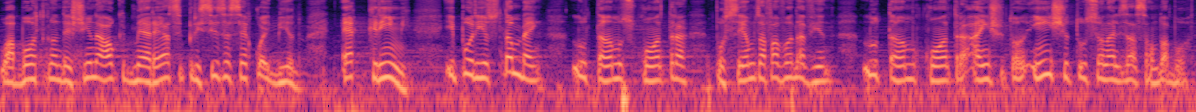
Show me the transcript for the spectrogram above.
o, aborto clandestino é algo que merece e precisa ser coibido. É crime. E por isso também lutamos contra, por sermos a favor da vida, lutamos contra a institu institucionalização do aborto.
